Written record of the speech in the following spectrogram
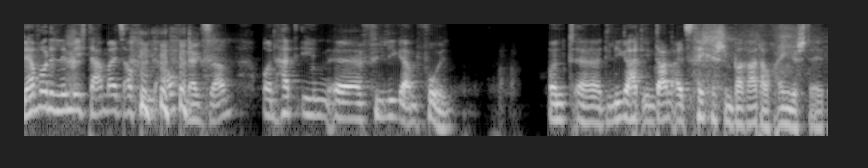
Der wurde nämlich damals auf ihn aufmerksam und hat ihn äh, für die Liga empfohlen. Und äh, die Liga hat ihn dann als technischen Berater auch eingestellt.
